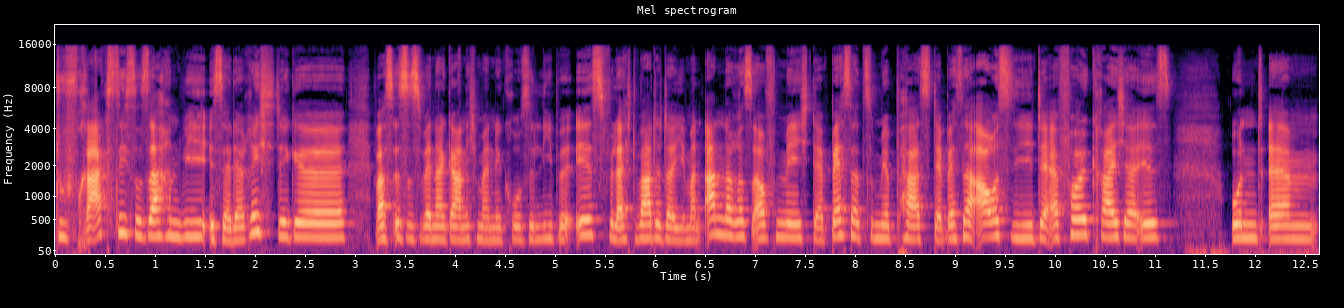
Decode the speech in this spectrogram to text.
du fragst dich so Sachen wie, ist er der Richtige? Was ist es, wenn er gar nicht meine große Liebe ist? Vielleicht wartet da jemand anderes auf mich, der besser zu mir passt, der besser aussieht, der erfolgreicher ist. Und ähm,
